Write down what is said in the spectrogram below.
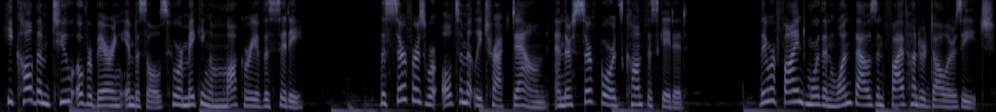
He called them two overbearing imbeciles who are making a mockery of the city. The surfers were ultimately tracked down and their surfboards confiscated. They were fined more than $1,500 each.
